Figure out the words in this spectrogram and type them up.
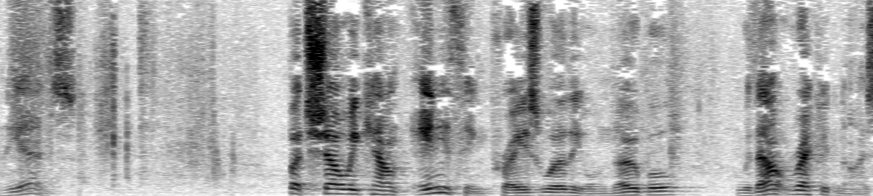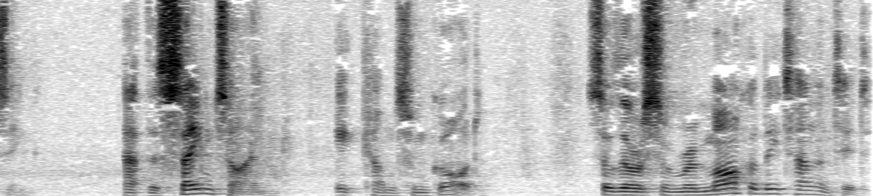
And he adds, But shall we count anything praiseworthy or noble without recognizing at the same time it comes from God? So there are some remarkably talented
